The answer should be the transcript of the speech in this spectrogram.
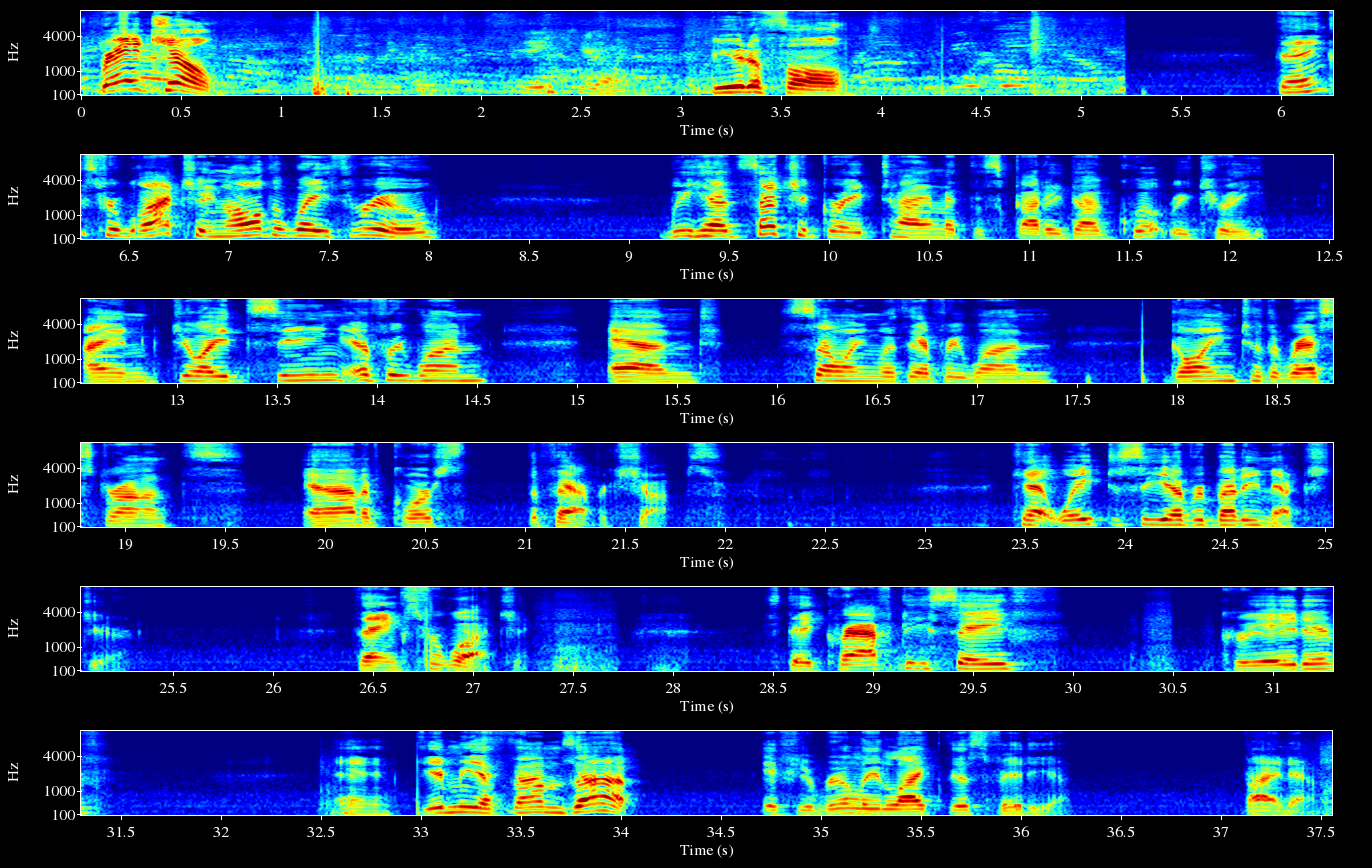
Rachel! Thank you. Beautiful. Thanks for watching all the way through. We had such a great time at the Scottie Dog Quilt Retreat. I enjoyed seeing everyone and sewing with everyone, going to the restaurants, and of course, the fabric shops. Can't wait to see everybody next year. Thanks for watching. Stay crafty, safe, creative, and give me a thumbs up if you really like this video. Bye now.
